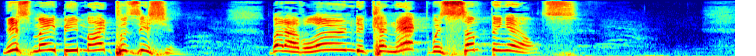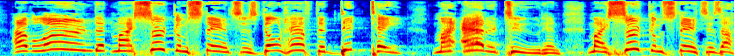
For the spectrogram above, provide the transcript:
This may be my position, but I've learned to connect with something else. I've learned that my circumstances don't have to dictate my attitude and my circumstances. I,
